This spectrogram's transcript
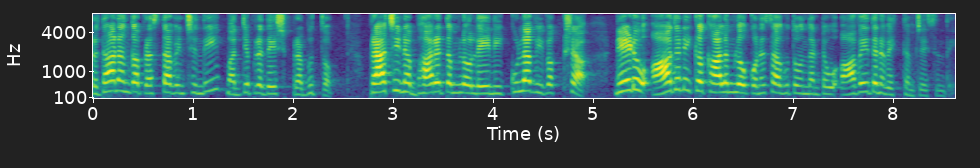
ప్రధానంగా ప్రస్తావించింది మధ్యప్రదేశ్ ప్రభుత్వం. ప్రాచీన భారతంలో లేని కుల వివక్ష నేడు ఆధునిక కాలంలో కొనసాగుతోందంటూ ఆవేదన వ్యక్తం చేసింది.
